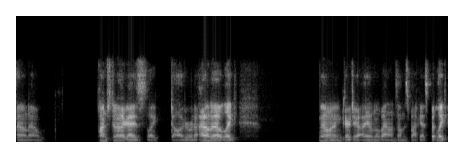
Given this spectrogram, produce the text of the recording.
I don't know, punched another guy's like dog or whatever. I don't know. Like, no, I encourage you. I don't know violence on this podcast, but like,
